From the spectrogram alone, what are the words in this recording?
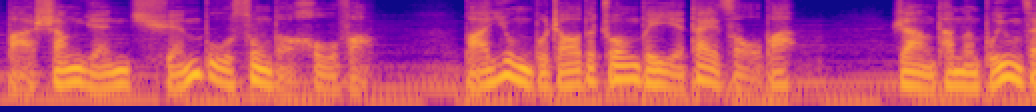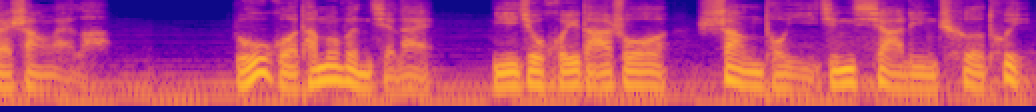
把伤员全部送到后方，把用不着的装备也带走吧，让他们不用再上来了。如果他们问起来，你就回答说上头已经下令撤退，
